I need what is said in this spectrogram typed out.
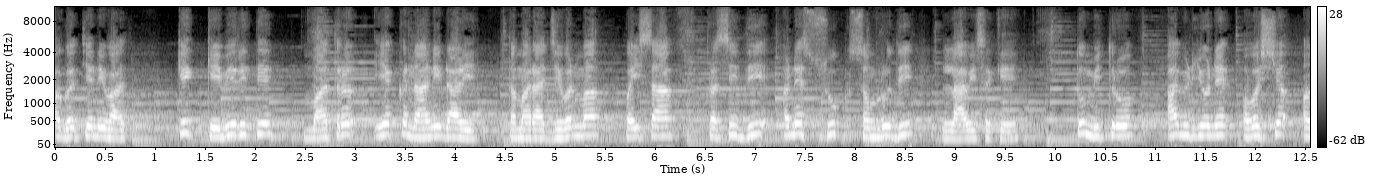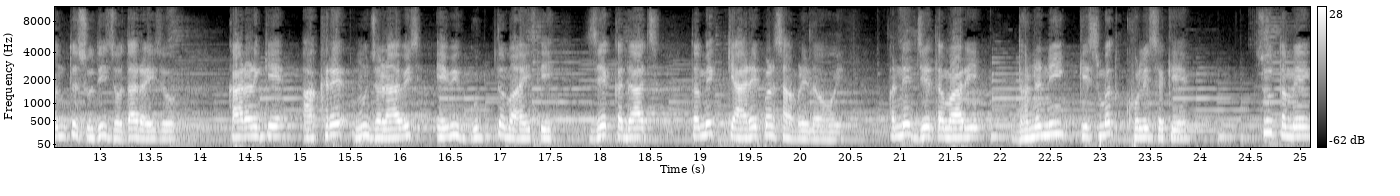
અગત્યની વાત કે કેવી રીતે માત્ર એક નાની ડાળી તમારા જીવનમાં પૈસા, પ્રસિદ્ધિ અને સુખ સમૃદ્ધિ લાવી શકે. તો મિત્રો, આ વિડીયોને અવશ્ય અંત સુધી જોતા રહીજો. કારણ કે આખરે હું જણાવીશ એવી ગુપ્ત માહિતી જે કદાચ તમે ક્યારે પણ સાંભળી ન હોય અને જે તમારી ધનની કિસ્મત ખોલી શકે. શું તમે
